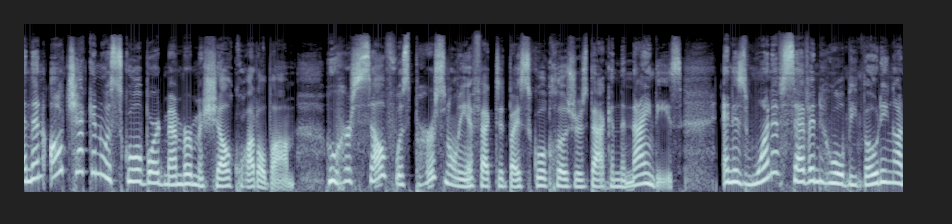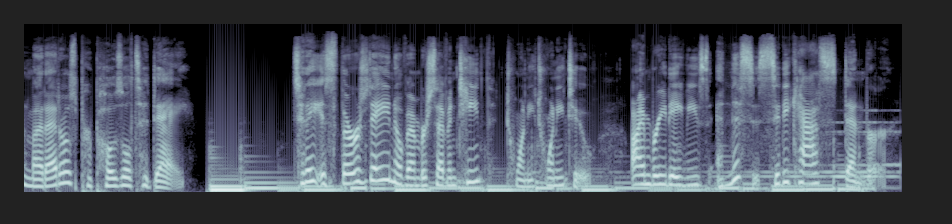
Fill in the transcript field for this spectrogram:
and then I'll check in with school board member Michelle Quattlebaum, who herself was personally affected by school closures back in the 90s, and is one of seven who will be voting on Marrero's proposal today. Today is Thursday, November 17th, 2022. I'm Bree Davies, and this is CityCast Denver.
